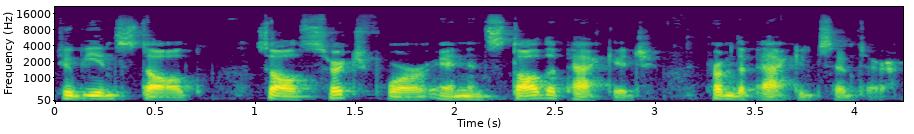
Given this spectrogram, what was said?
to be installed, so I'll search for and install the package from the Package Center.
